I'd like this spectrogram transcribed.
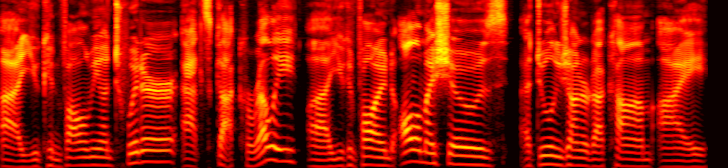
Uh, you can follow me on Twitter at Scott Corelli. Uh, you can find all of my shows at duelinggenre.com. I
